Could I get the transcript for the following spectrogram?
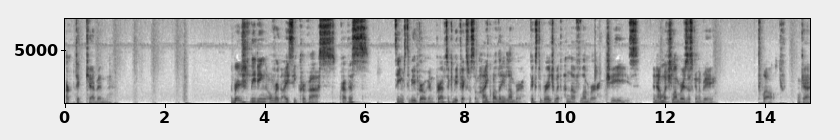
Arctic cabin. The bridge leading over the icy crevasse, crevice seems to be broken. Perhaps it can be fixed with some high quality lumber. Fix the bridge with enough lumber. Jeez. And how much lumber is this going to be? 12. Okay.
